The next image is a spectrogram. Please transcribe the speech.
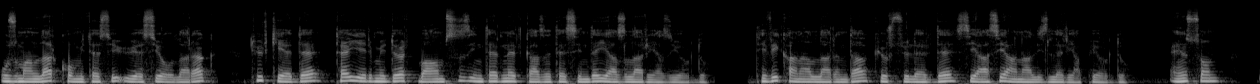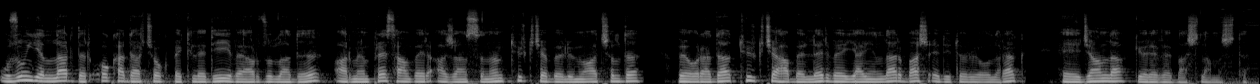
Uzmanlar Komitesi üyesi olarak Türkiye'de T24 bağımsız internet gazetesinde yazılar yazıyordu. TV kanallarında, kürsülerde siyasi analizler yapıyordu. En son uzun yıllardır o kadar çok beklediği ve arzuladığı Armen Press Haber Ajansı'nın Türkçe bölümü açıldı ve orada Türkçe haberler ve yayınlar baş editörü olarak heyecanla göreve başlamıştı.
